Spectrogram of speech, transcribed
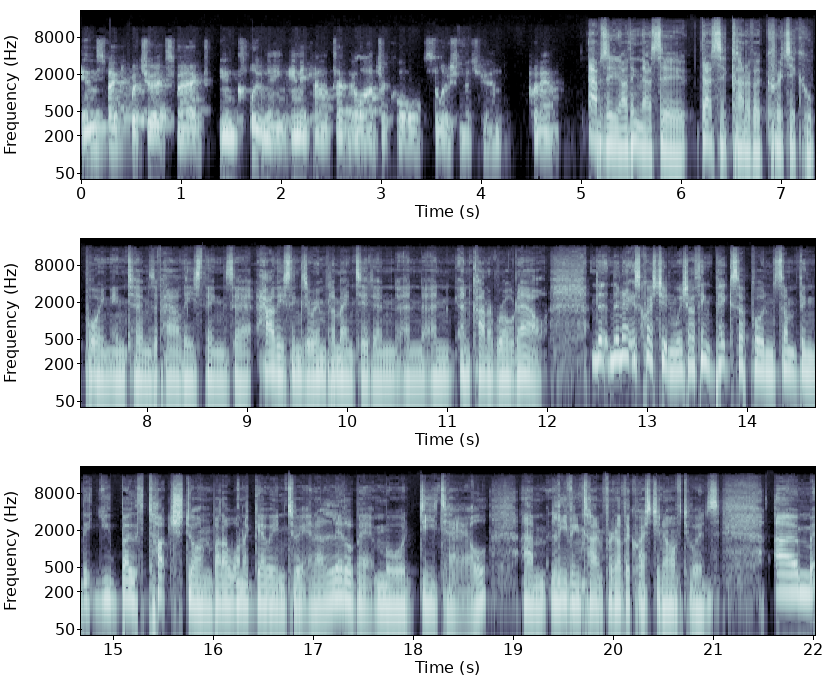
inspect what you expect, including any kind of technological solution that you put in. Absolutely, I think that's a that's a kind of a critical point in terms of how these things are, how these things are implemented and and and, and kind of rolled out. The, the next question, which I think picks up on something that you both touched on, but I want to go into it in a little bit more detail, um, leaving time for another question afterwards. Um,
